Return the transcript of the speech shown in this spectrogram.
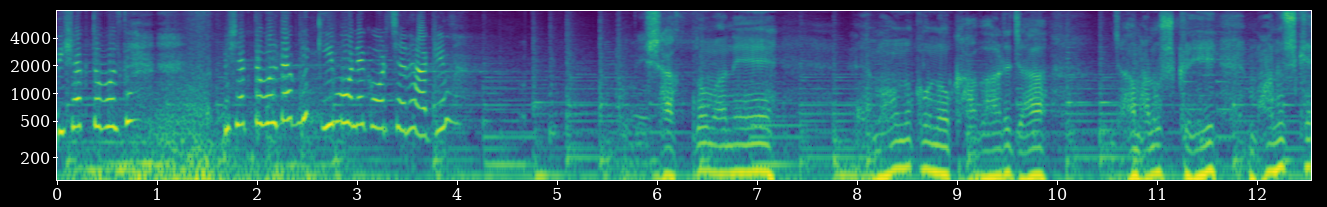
বিষাক্ত বলতে বিষাক্ত বলতে আপনি কি মনে করছেন হাকিম? বিষাক্ত মানে এমন কোনো খাবার যা যা মানুষকে মানুষকে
